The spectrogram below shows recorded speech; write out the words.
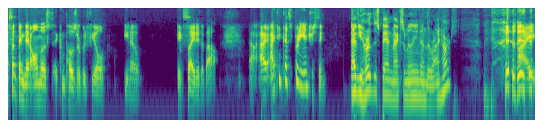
something that almost a composer would feel you know excited about? I i think that's pretty interesting. Have you heard this band Maximilian and the Reinhardt? I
